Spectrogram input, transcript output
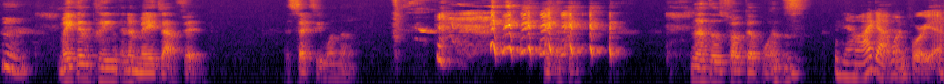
Hmm. Make them clean in a maid's outfit. A sexy one, though. Not those fucked up ones. No, I got one for you.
